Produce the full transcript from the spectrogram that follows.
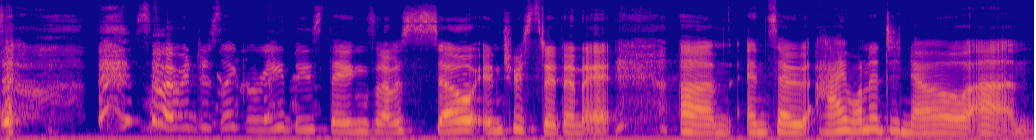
so, so I would just like read these things and I was so interested in it. Um, and so I wanted to know um,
